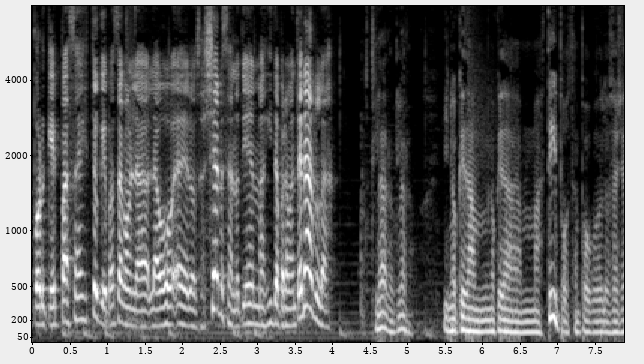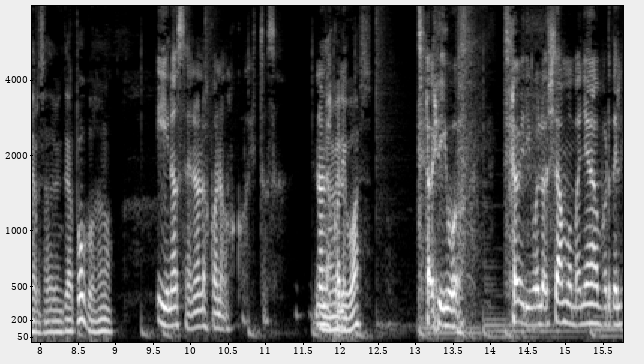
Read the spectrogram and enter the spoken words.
Porque pasa esto que pasa con la, la de los Ayerza, no tienen más guita para mantenerla. Claro, claro. Y no quedan, no quedan más tipos tampoco de los Ayerza, deben quedar pocos, ¿o no? Y no sé, no los conozco estos. No ¿Me los conozco. averiguás? Te averiguo. Te averiguo, lo llamo mañana por tele.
